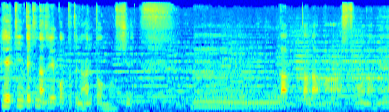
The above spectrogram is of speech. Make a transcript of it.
平均的な J-POP っていうのはあると思うし。うん。だからまあそうだね。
